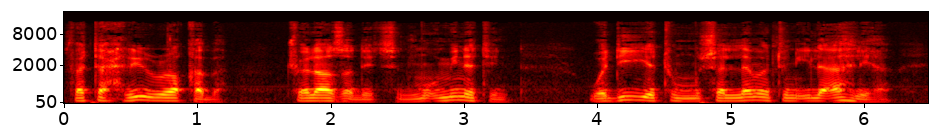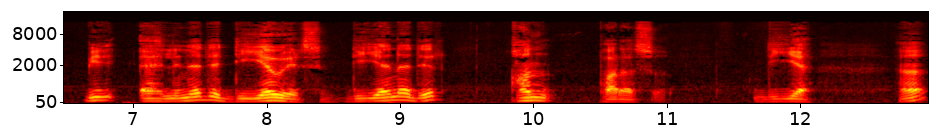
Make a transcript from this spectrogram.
فَتَحْرِيرُ رَقَبَ Çöle azat etsin. Mu'minetin ve diyetun musellemetun ile ehliha. Bir ehline de diye versin. Diye nedir? Kan parası. Diye. Ha?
